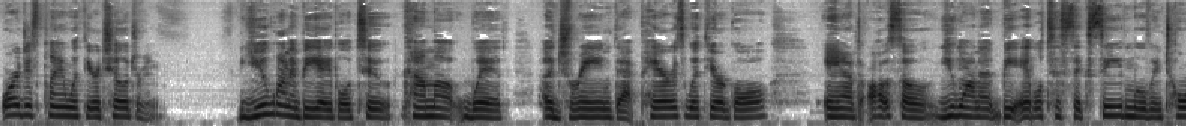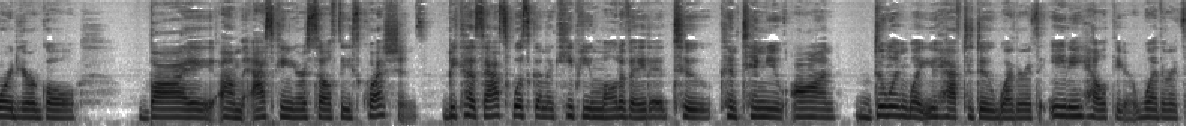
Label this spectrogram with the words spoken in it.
or just playing with your children? You want to be able to come up with a dream that pairs with your goal. And also you want to be able to succeed moving toward your goal by um, asking yourself these questions because that's what's going to keep you motivated to continue on doing what you have to do, whether it's eating healthier, whether it's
